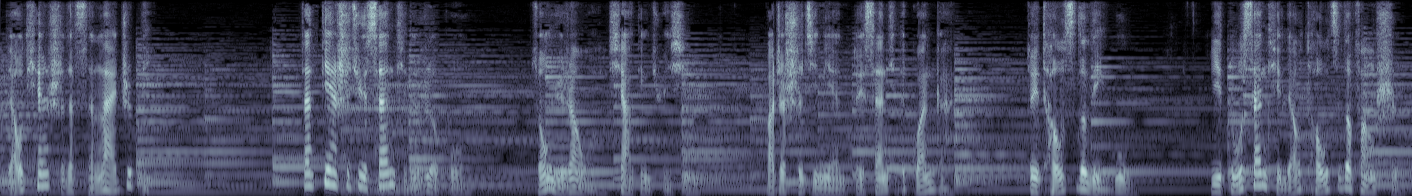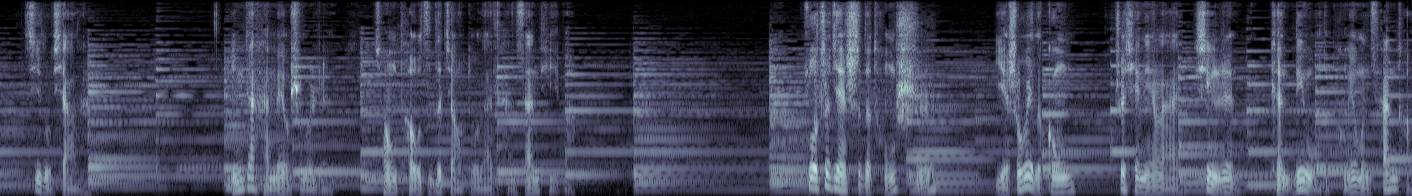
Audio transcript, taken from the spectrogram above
聊天时的神来之笔。但电视剧《三体》的热播，终于让我下定决心，把这十几年对《三体》的观感、对投资的领悟，以读《三体》聊投资的方式记录下来。应该还没有什么人从投资的角度来谈《三体》吧？做这件事的同时，也是为了供这些年来信任、肯定我的朋友们参考。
